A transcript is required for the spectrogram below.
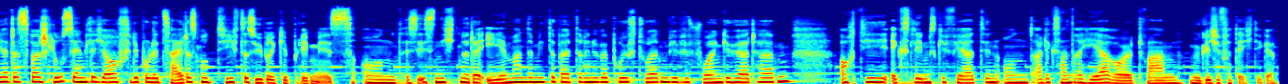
Ja, das war schlussendlich auch für die Polizei das Motiv, das übrig geblieben ist. Und es ist nicht nur der Ehemann der Mitarbeiterin überprüft worden, wie wir vorhin gehört haben, auch die Ex-Lebensgefährtin und Alexandra Herold waren mögliche Verdächtige.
